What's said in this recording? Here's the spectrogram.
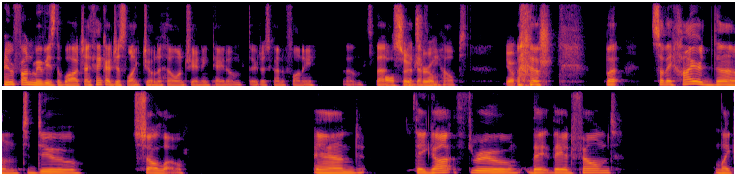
They're fun movies to watch. I think I just like Jonah Hill and Channing Tatum. They're just kind of funny. Um, so that Also that true. definitely helps. Yep. but so they hired them to do Solo, and they got through. They they had filmed like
